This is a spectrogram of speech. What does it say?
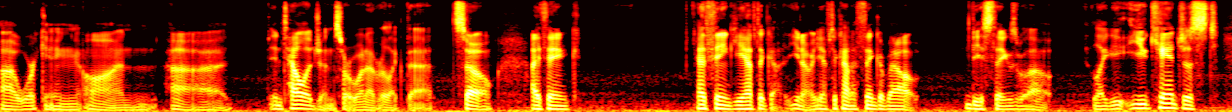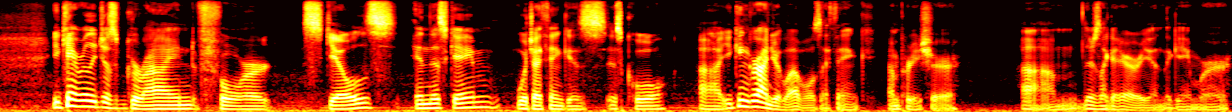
uh, working on uh, intelligence or whatever like that. So I think I think you have to you know you have to kind of think about these things without like you can't just you can't really just grind for skills in this game, which I think is is cool. Uh, you can grind your levels. I think I'm pretty sure. Um, there's like an area in the game where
